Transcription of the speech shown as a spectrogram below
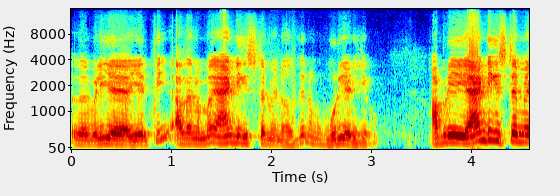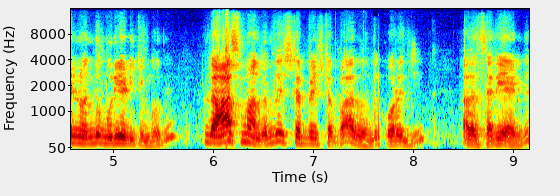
அதை வெளியே ஏற்றி அதை நம்ம ஆன்டிஹிஸ்டமினை வந்து நம்ம முறியடிக்கிறோம் அப்படி ஆன்டிஹிஸ்டமின் வந்து முறியடிக்கும் போது இந்த ஆஸ்மாங்கிறது ஸ்டெப் பை ஸ்டெப்பாக அது வந்து குறைஞ்சி அது சரியாயிடுது.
